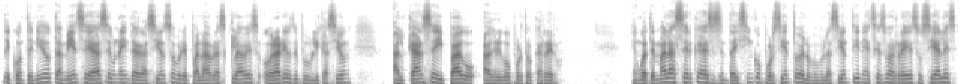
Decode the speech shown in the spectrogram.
de contenido, también se hace una indagación sobre palabras claves, horarios de publicación, alcance y pago, agregó Portocarrero. En Guatemala, cerca del 65% de la población tiene acceso a redes sociales,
